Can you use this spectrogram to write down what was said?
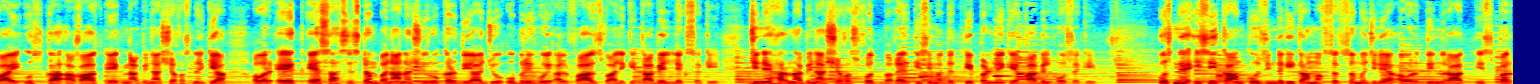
پائے، اس کا آغاز ایک نابینا شخص نے کیا اور ایک ایسا سسٹم بنانا شروع کر دیا جو ابھرے ہوئے الفاظ والی کتابیں لکھ سکے، جنہیں ہر نابینا شخص خود بغیر کسی مدد کے پڑھنے کے قابل ہو سکے۔ اس نے اسی کام کو زندگی کا مقصد سمجھ لیا اور دن رات اس پر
